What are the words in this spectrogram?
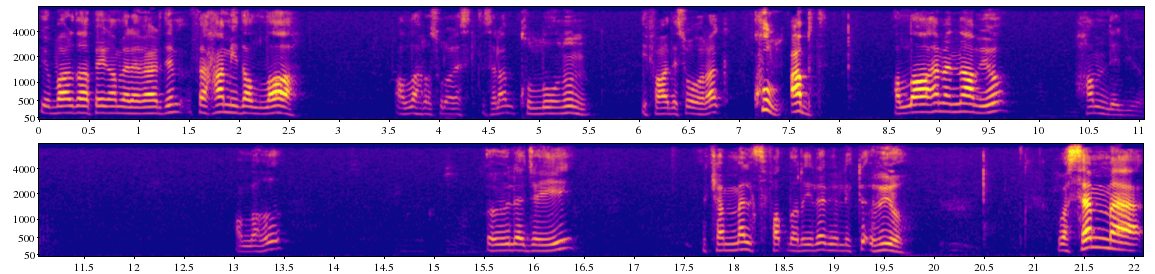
diyor bardağı peygambere verdim. Fehamidallah Allah Resulü aleyhissalatü vesselam kulluğunun ifadesi olarak kul, abd. Allah'a hemen ne yapıyor? Hamd ediyor. Allah'ı övüleceği, mükemmel sıfatlarıyla birlikte övüyor. Ve semme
